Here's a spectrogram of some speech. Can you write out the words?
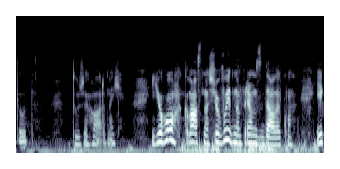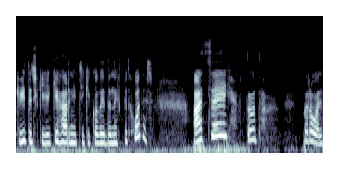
тут. Дуже гарний. Його класно, що видно прям здалеку. Є квіточки, які гарні тільки коли до них підходиш. А цей тут король.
